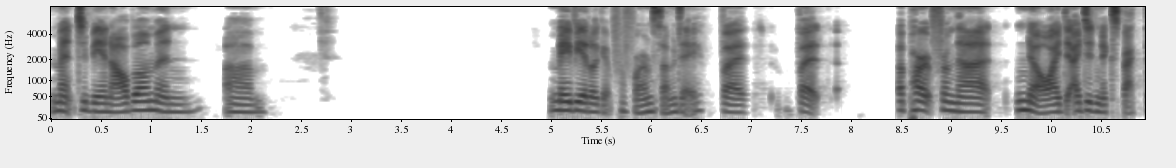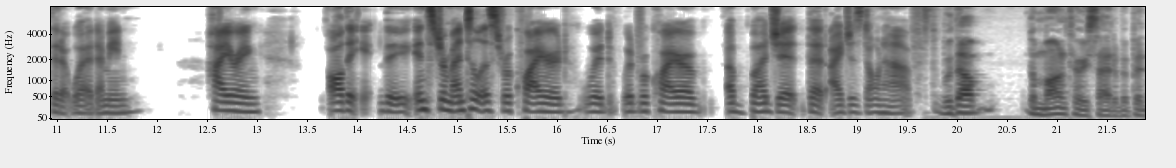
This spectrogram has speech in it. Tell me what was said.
meant to be an album and um, maybe it'll get performed someday. But but apart from that, no, I, I didn't expect that it would. I mean, hiring all the the instrumentalists required would would require a, a budget that I just don't have. Without the monetary side of it, but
